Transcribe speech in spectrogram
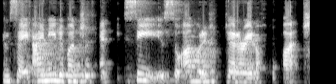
can say, I need a bunch of NPCs, so I'm going to generate a whole bunch.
